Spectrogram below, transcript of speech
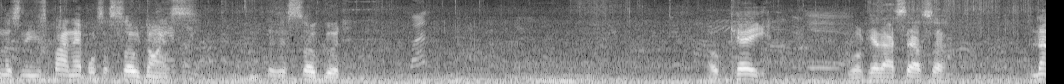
Honestly, these pineapples are so nice. This is so good. Okay, we'll get ourselves a. No,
